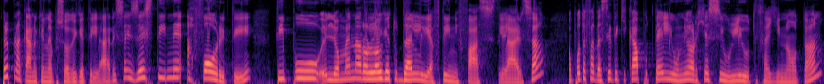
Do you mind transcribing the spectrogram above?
Πρέπει να κάνω και ένα επεισόδιο για τη Λάρισα. Η ζέστη είναι αφόρητη, τύπου λιωμένα ρολόγια του Νταλή. Αυτή είναι η φάση στη Λάρισα. Οπότε φανταστείτε και κάπου τέλη Ιουνίου, αρχές Ιουλίου τι θα γινόταν.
